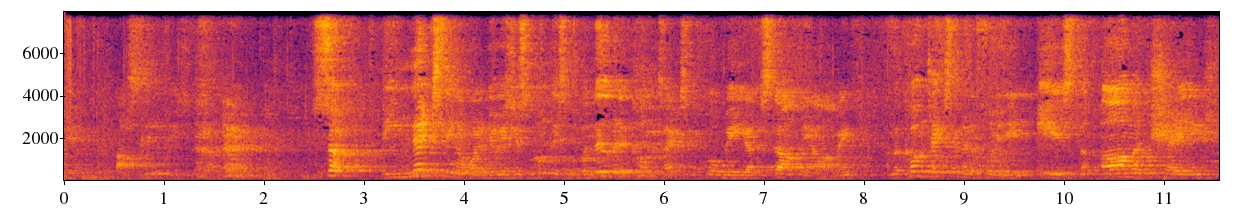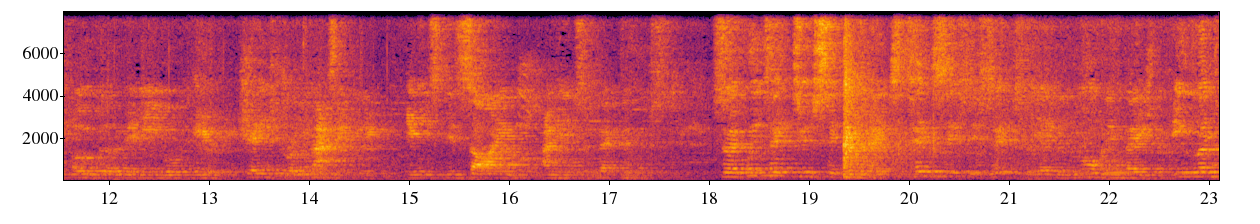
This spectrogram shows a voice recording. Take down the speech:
bit busted. So, the next thing I want to do is just put this into a little bit of context before we uh, start the army. And the context I'm going to put it in is that armour changed over the medieval period. Changed dramatically in its design and its effectiveness. So if we take two single dates, 1066, the end of the Norman invasion of England,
